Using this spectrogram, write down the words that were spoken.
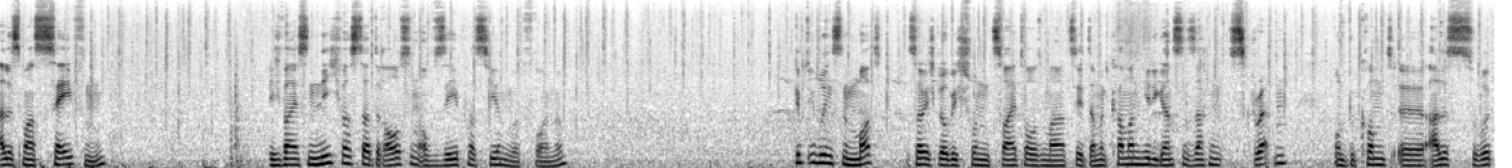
alles mal safen. Ich weiß nicht, was da draußen auf See passieren wird, Freunde. Gibt übrigens eine Mod, das habe ich glaube ich schon 2000 Mal erzählt. Damit kann man hier die ganzen Sachen scrappen und bekommt äh, alles zurück,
